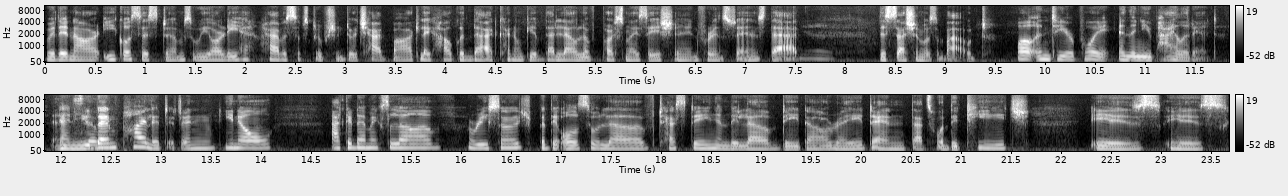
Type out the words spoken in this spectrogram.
within our ecosystems. We already ha- have a subscription to a chatbot. Like, how could that kind of give that level of personalization, for instance, that this session was about? Well, and to your point, and then you pilot it. and you so- then pilot it. And you know, academics love research, but they also love testing and they love data, right? And that's what they teach. Is is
